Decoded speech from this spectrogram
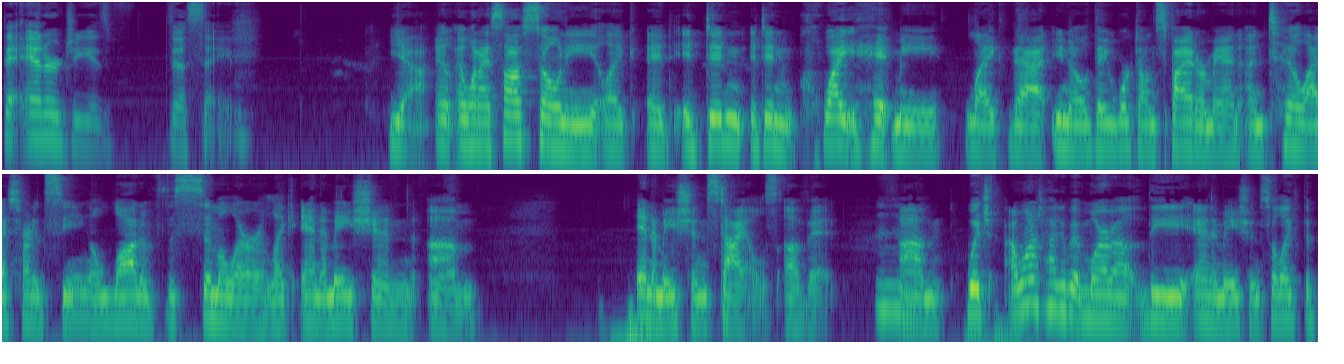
the energy is the same. Yeah, and, and when I saw Sony, like it, it didn't it didn't quite hit me like that. You know, they worked on Spider Man until I started seeing a lot of the similar like animation, um, animation styles of it. Mhm. Um, which I want to talk a bit more about the animation. So like the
